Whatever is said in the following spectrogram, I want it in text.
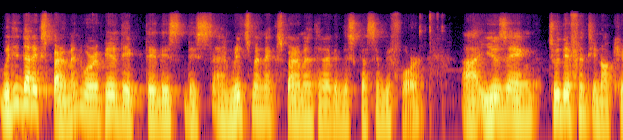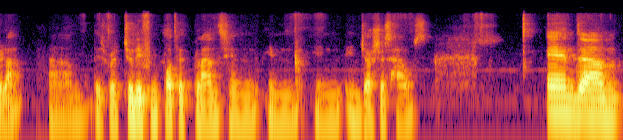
we did that experiment. We repeated the, the, this, this enrichment experiment that I've been discussing before uh, using two different inocula. Um, these were two different potted plants in, in, in, in Josh's house. And um,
